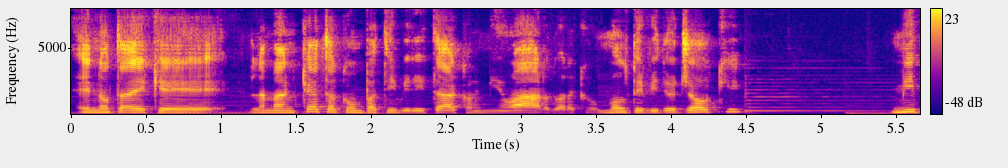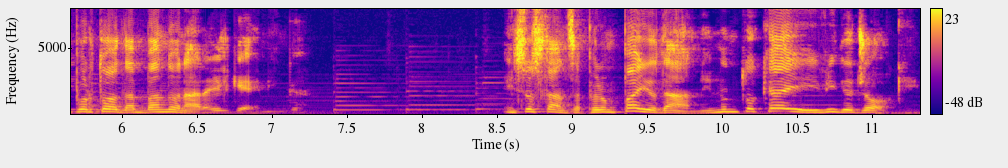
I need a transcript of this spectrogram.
e notai che la mancata compatibilità con il mio hardware e con molti videogiochi mi portò ad abbandonare il gaming. In sostanza, per un paio d'anni non toccai i videogiochi.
